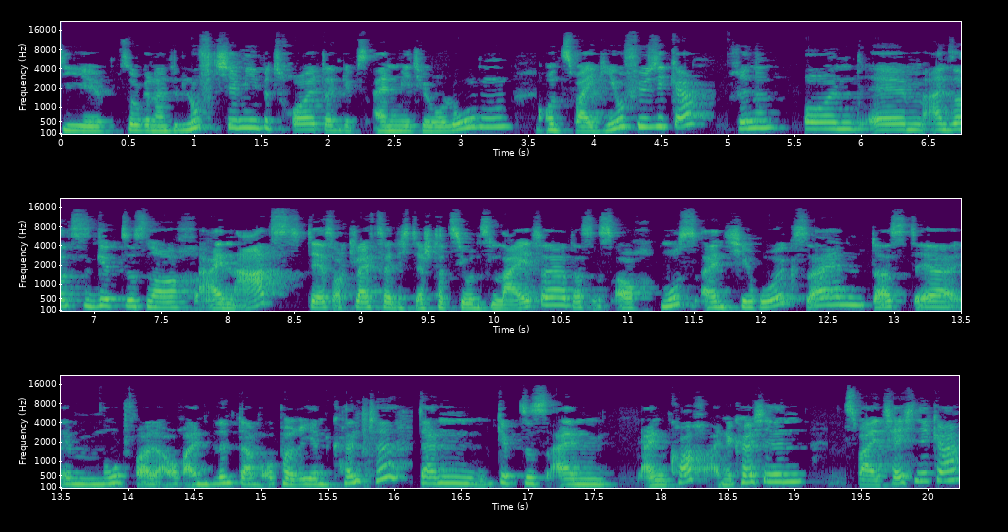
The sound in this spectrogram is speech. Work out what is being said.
die sogenannte Luftchemie betreut. Dann gibt es einen Meteorologen und zwei Geophysikerinnen. Und ähm, ansonsten gibt es noch einen Arzt, der ist auch gleichzeitig der Stationsleiter. Das ist auch, muss ein Chirurg sein, dass der im Notfall auch einen Blinddarm operieren könnte. Dann gibt es einen, einen Koch, eine Köchin, zwei Techniker,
